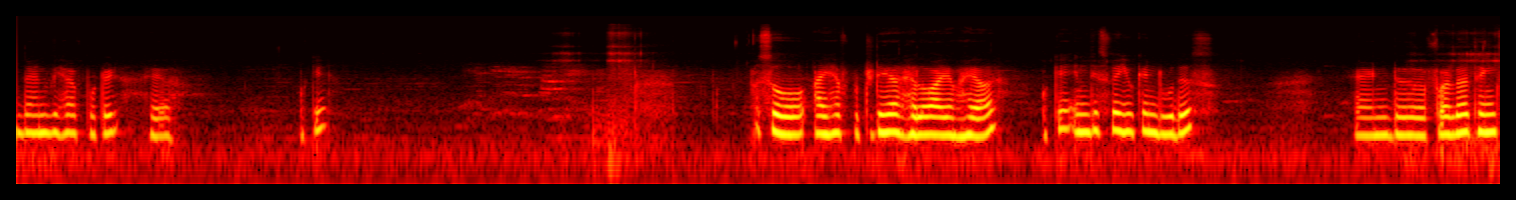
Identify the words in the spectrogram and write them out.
Then we have put it here okay so I have put it here hello I am here. Okay in this way you can do this. And uh, further things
